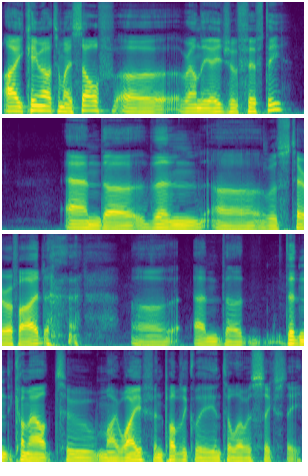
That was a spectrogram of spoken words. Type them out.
I came out to myself uh, around the age of 50 and uh, then uh, was terrified uh, and uh, didn't come out to my wife and publicly until I was 60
